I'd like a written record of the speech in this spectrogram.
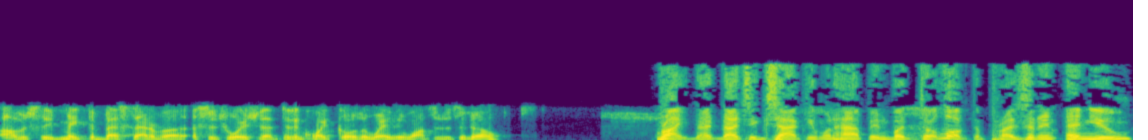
obviously make the best out of a, a situation that didn't quite go the way they wanted it to go. Right. That that's exactly what happened. But uh, look, the president and you,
